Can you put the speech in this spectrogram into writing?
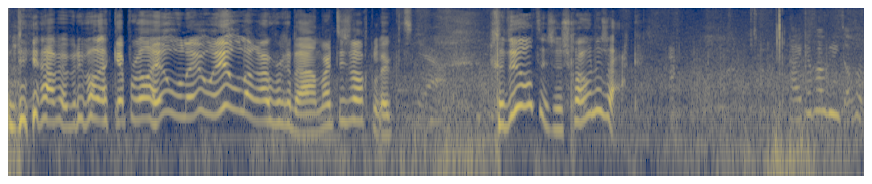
jaar. Ja, we hebben er wel, ik heb er wel heel, heel, heel lang over gedaan. Maar het is wel gelukt. Ja. Geduld is een schone zaak. ja. Ik heb ook niet altijd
